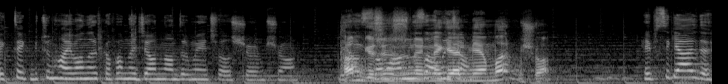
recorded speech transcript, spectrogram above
Tek tek bütün hayvanları kafamda canlandırmaya çalışıyorum şu an. Tam Biraz gözünüzün zamanınızı önüne alacağım. gelmeyen var mı şu an? Hepsi geldi.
